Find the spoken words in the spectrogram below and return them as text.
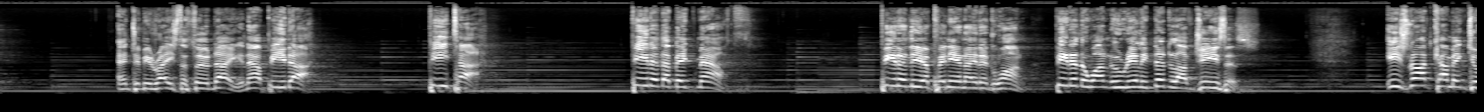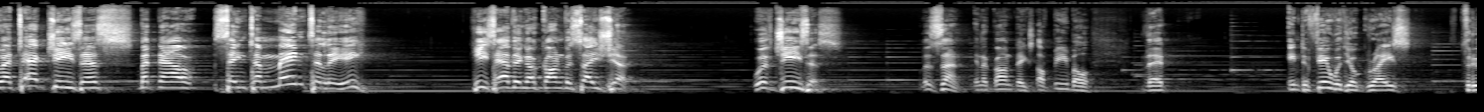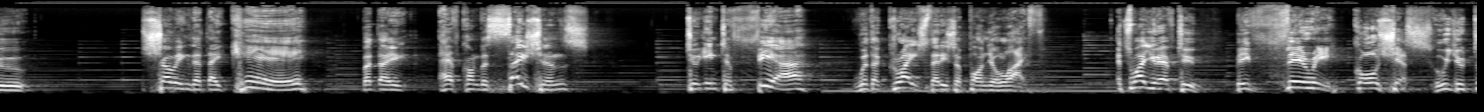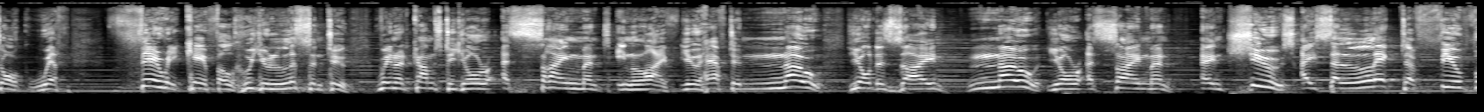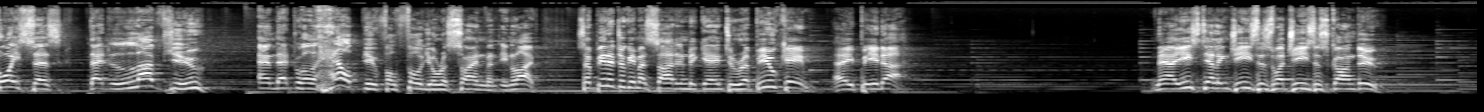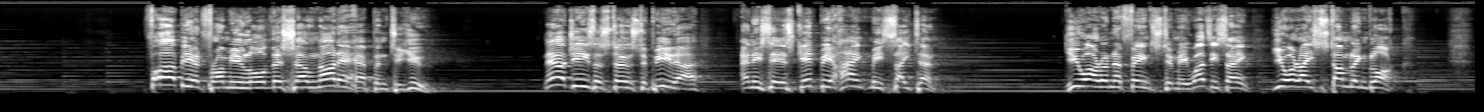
and to be raised the third day. Now, Peter, Peter, Peter the big mouth, Peter the opinionated one, Peter the one who really did love Jesus. He's not coming to attack Jesus, but now sentimentally, he's having a conversation with Jesus. Listen, in the context of people that interfere with your grace through showing that they care, but they have conversations to interfere with the grace that is upon your life. It's why you have to be very cautious who you talk with, very careful who you listen to when it comes to your assignment in life. You have to know your design, know your assignment, and choose a selective few voices that love you and that will help you fulfill your assignment in life. So Peter took him aside and began to rebuke him. Hey, Peter. Now he's telling Jesus what Jesus can't do. Far be it from you, Lord, this shall not happen to you. Now Jesus turns to Peter and he says, Get behind me, Satan. You are an offense to me. What's he saying? You are a stumbling block.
